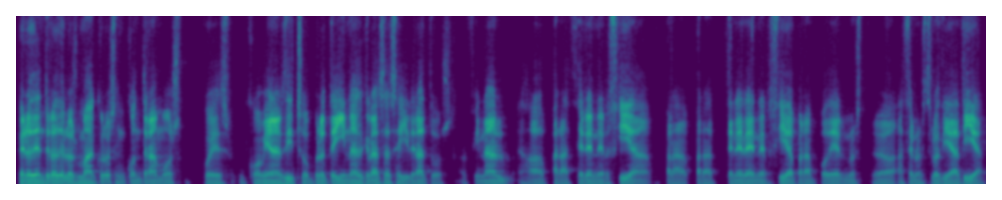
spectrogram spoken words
pero dentro de los macros encontramos, pues, como bien has dicho, proteínas, grasas e hidratos. Al final, ah, para hacer energía, para, tener energía, para poder ah, hacer nuestro día a día,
